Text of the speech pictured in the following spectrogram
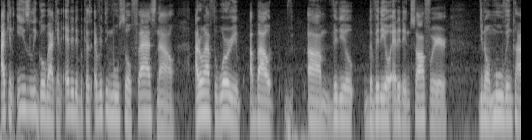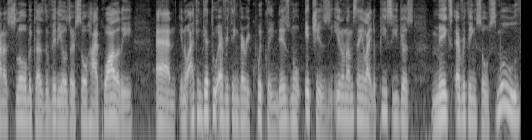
I can easily go back and edit it because everything moves so fast now. I don't have to worry about um, video the video editing software, you know, moving kind of slow because the videos are so high quality and you know I can get through everything very quickly. There's no itches. You know what I'm saying? Like the PC just makes everything so smooth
